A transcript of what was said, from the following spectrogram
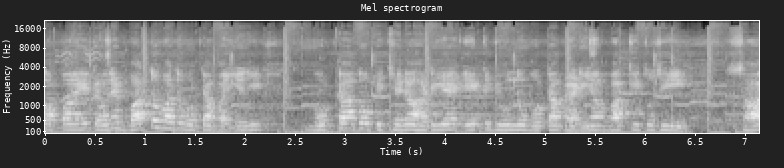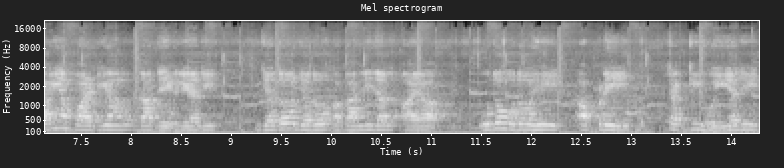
ਆਪਾਂ ਇਹ ਚਾਹੁੰਦੇ ਵੱਧ ਤੋਂ ਵੱਧ ਵੋਟਾਂ ਪਾਈਏ ਜੀ। ਵੋਟਾਂ ਤੋਂ ਪਿੱਛੇ ਨਾ ਹਟੀਏ 1 ਜੂਨ ਨੂੰ ਵੋਟਾਂ ਪੈਣੀਆਂ ਬਾਕੀ ਤੁਸੀਂ ਸਾਰੀਆਂ ਪਾਰਟੀਆਂ ਦਾ ਦੇਖ ਲਿਆ ਜੀ। ਜਦੋਂ ਜਦੋਂ ਅਕਾਲੀ ਦਲ ਆਇਆ, ਉਦੋਂ ਉਦੋਂ ਹੀ ਆਪਣੀ ਤਰੱਕੀ ਹੋਈ ਆ ਜੀ,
